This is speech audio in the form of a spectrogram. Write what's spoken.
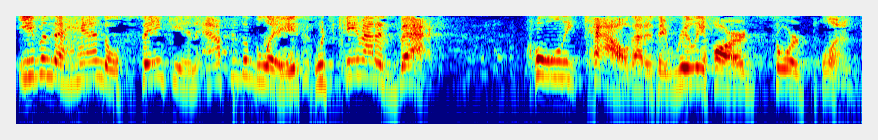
Even the handle sank in after the blade, which came at his back. Holy cow, that is a really hard sword plunge.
